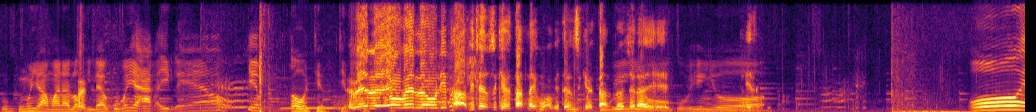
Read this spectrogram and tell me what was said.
กูกูไม่อยากมานรกอีกแล้วกูไม่อยากอีกแล้ว เจ็บโอ้เจ็บเจ็บเว้นเร็วเว้นเร็วรีบหาวิเทอร์สเกลตันในหัววิเทอร์สเกลตันเราจะได้ กูวิ่งอยู่ นี่ โอ้ย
